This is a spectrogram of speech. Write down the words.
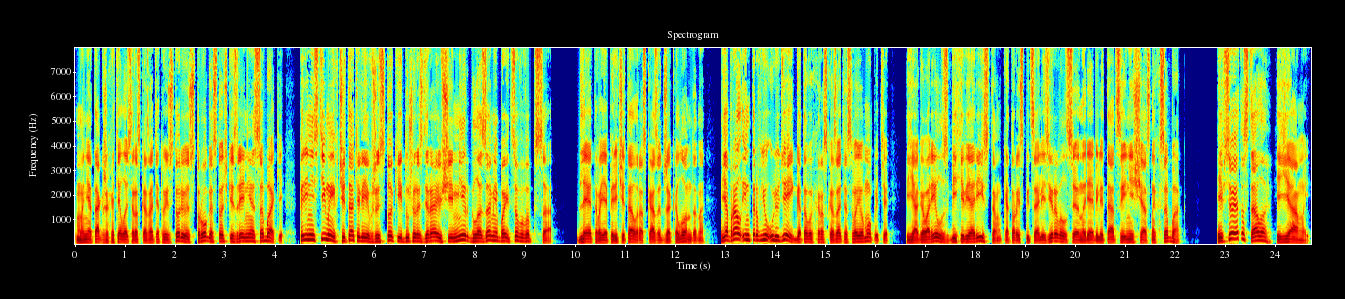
Мне также хотелось рассказать эту историю строго с точки зрения собаки, перенести моих читателей в жестокий душераздирающий мир глазами бойцового пса. Для этого я перечитал рассказы Джека Лондона. Я брал интервью у людей, готовых рассказать о своем опыте. Я говорил с бихевиористом, который специализировался на реабилитации несчастных собак. И все это стало ямой,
